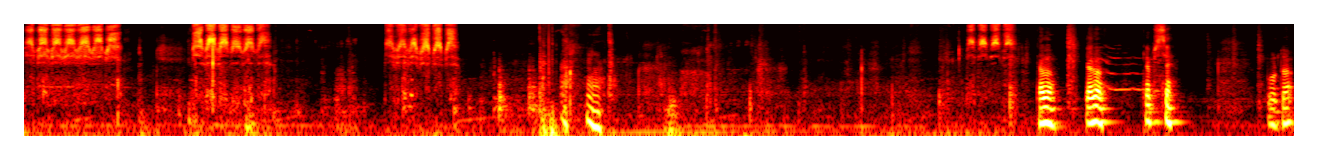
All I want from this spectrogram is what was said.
Pis pis pis pis pis pis pis. Pis pis pis pis pis pis. Pis pis pis pis pis pis. Evet. Pis pis pis pis. Gel oğlum. Gel oğlum. Gel pis sen. Burada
